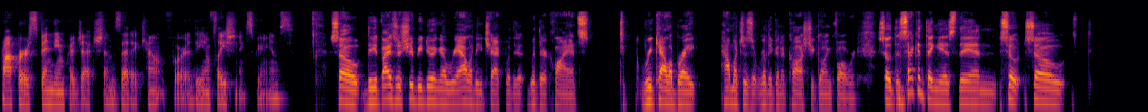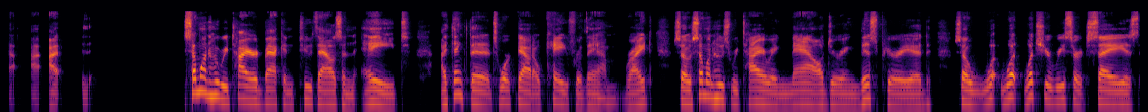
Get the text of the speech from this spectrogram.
proper spending projections that account for the inflation experience. So the advisor should be doing a reality check with with their clients to recalibrate how much is it really going to cost you going forward. So the mm-hmm. second thing is then so so I, I someone who retired back in 2008 I think that it's worked out okay for them, right? So someone who's retiring now during this period, so what what what's your research say is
